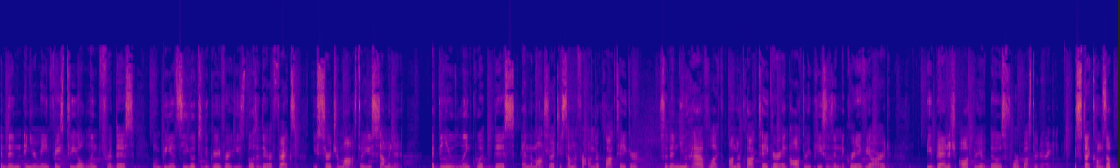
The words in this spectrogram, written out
and then in your main phase 2 you'll link for this. When B and C go to the graveyard, use both of their effects. You search a monster, you summon it, and then you link with this and the monster that you summon for Underclock Taker. So then you have like Underclock Taker and all three pieces in the graveyard. You banish all three of those for Buster Dragon. so that comes up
